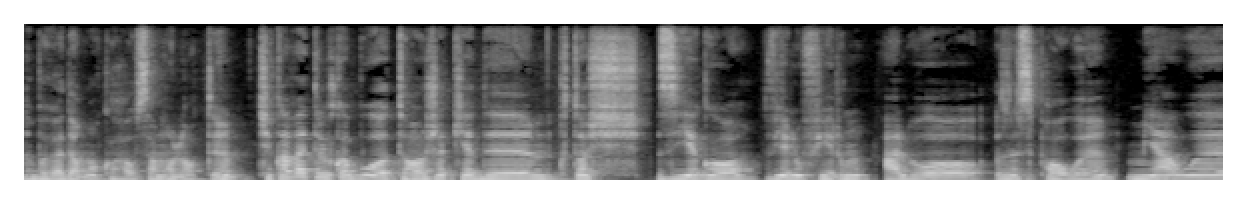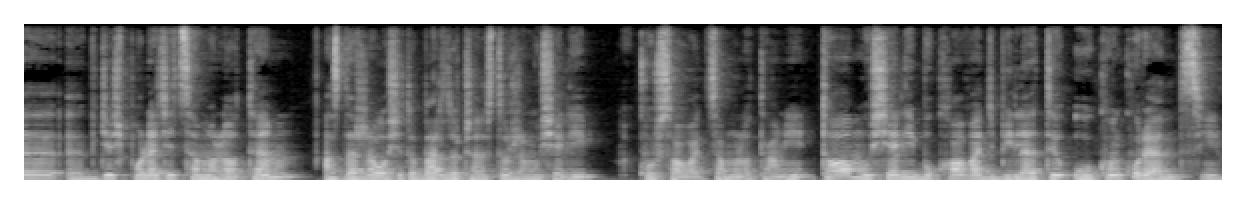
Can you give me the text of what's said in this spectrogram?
No bo wiadomo, kochał samoloty. Ciekawe tylko było to, że kiedy ktoś z jego wielu firm albo zespoły miały e, gdzieś polecieć samolotem, a zdarzało się to bardzo często, że musieli kursować samolotami, to musieli bukować bilety u konkurencji,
